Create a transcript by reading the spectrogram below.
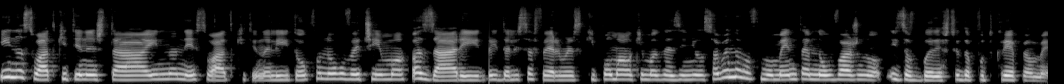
И на сладките неща, и на несладките, нали. И толкова много вече има пазари, и дали са фермерски, по-малки магазини. Особено в момента е много важно и за в бъдеще да подкрепяме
